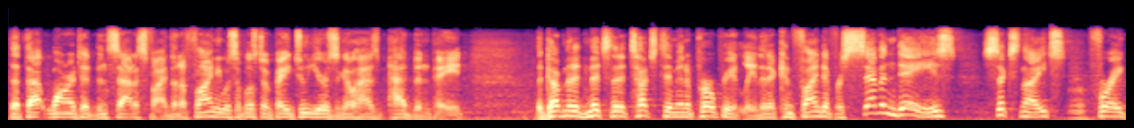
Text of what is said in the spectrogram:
that that warrant had been satisfied, that a fine he was supposed to have paid two years ago has, had been paid. The government admits that it touched him inappropriately, that it confined him for seven days, six nights, for a,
